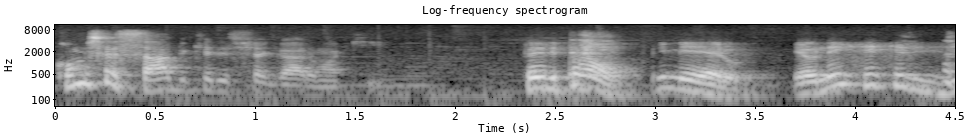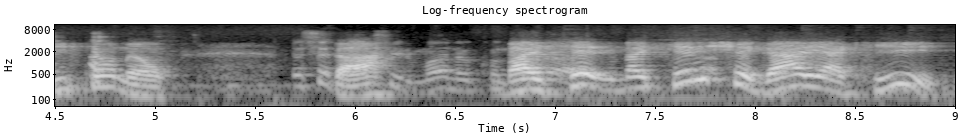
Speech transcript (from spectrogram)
como você sabe que eles chegaram aqui? Felipão, primeiro, eu nem sei se eles existem ou não. Você tá, tá afirmando mas, se, mas se eles chegarem aqui,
